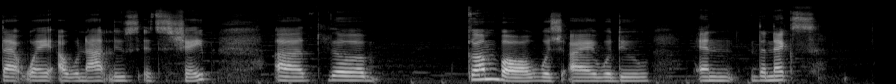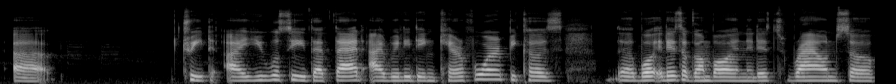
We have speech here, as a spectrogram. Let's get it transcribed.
that way I will not lose its shape. Uh, the gumball which I will do and the next uh, treat. I you will see that that I really didn't care for because uh, well it is a gumball and it is round. So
